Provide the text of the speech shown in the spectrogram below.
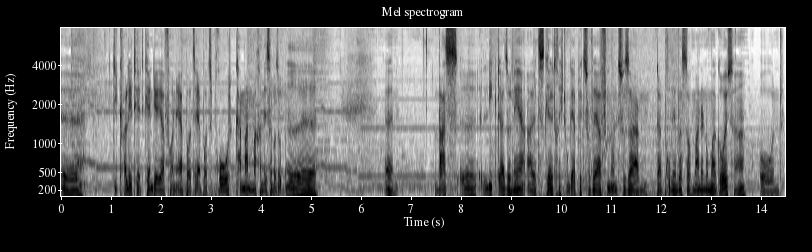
Äh, die Qualität kennt ihr ja von AirPods, AirPods Pro. Kann man machen, ist aber so. Äh, ähm, was äh, liegt also näher, als Geld Richtung Apple zu werfen und zu sagen, dann probieren wir es doch mal eine Nummer größer und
